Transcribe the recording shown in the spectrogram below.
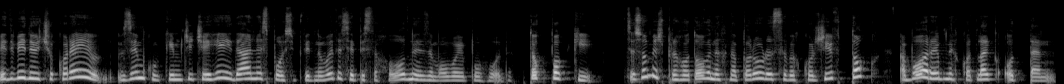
Відвідуючи Корею, взимку кімчі чіге ідеальний спосіб відновитися після холодної зимової погоди. Токпоккі це суміш приготованих на пару рисових коржів ток або рибних котлет оттен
